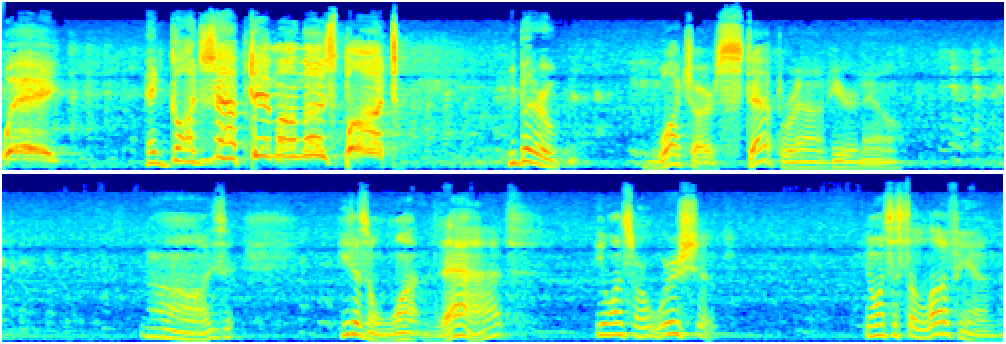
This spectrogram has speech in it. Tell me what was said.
way. And God zapped him on the spot. We better watch our step around here now. Oh, no, he doesn't want that. He wants our worship. He wants us to love him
